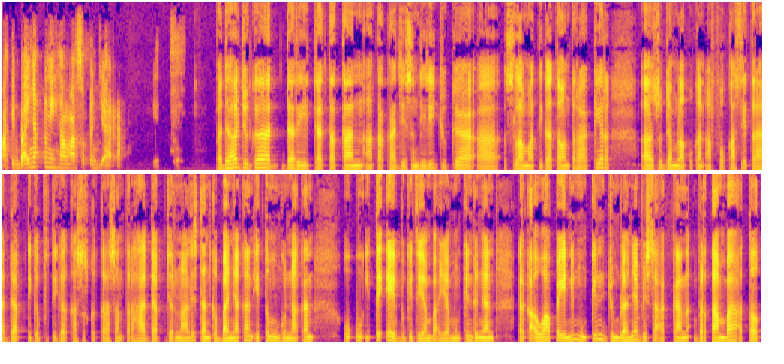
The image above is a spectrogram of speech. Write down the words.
makin banyak nih yang masuk penjara. Padahal juga dari catatan uh, KKJ sendiri juga uh, selama tiga tahun terakhir uh, sudah melakukan advokasi terhadap 33 kasus kekerasan terhadap jurnalis dan kebanyakan itu menggunakan UU ITE begitu ya Mbak ya. Mungkin dengan RKUHP ini mungkin jumlahnya bisa akan bertambah atau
